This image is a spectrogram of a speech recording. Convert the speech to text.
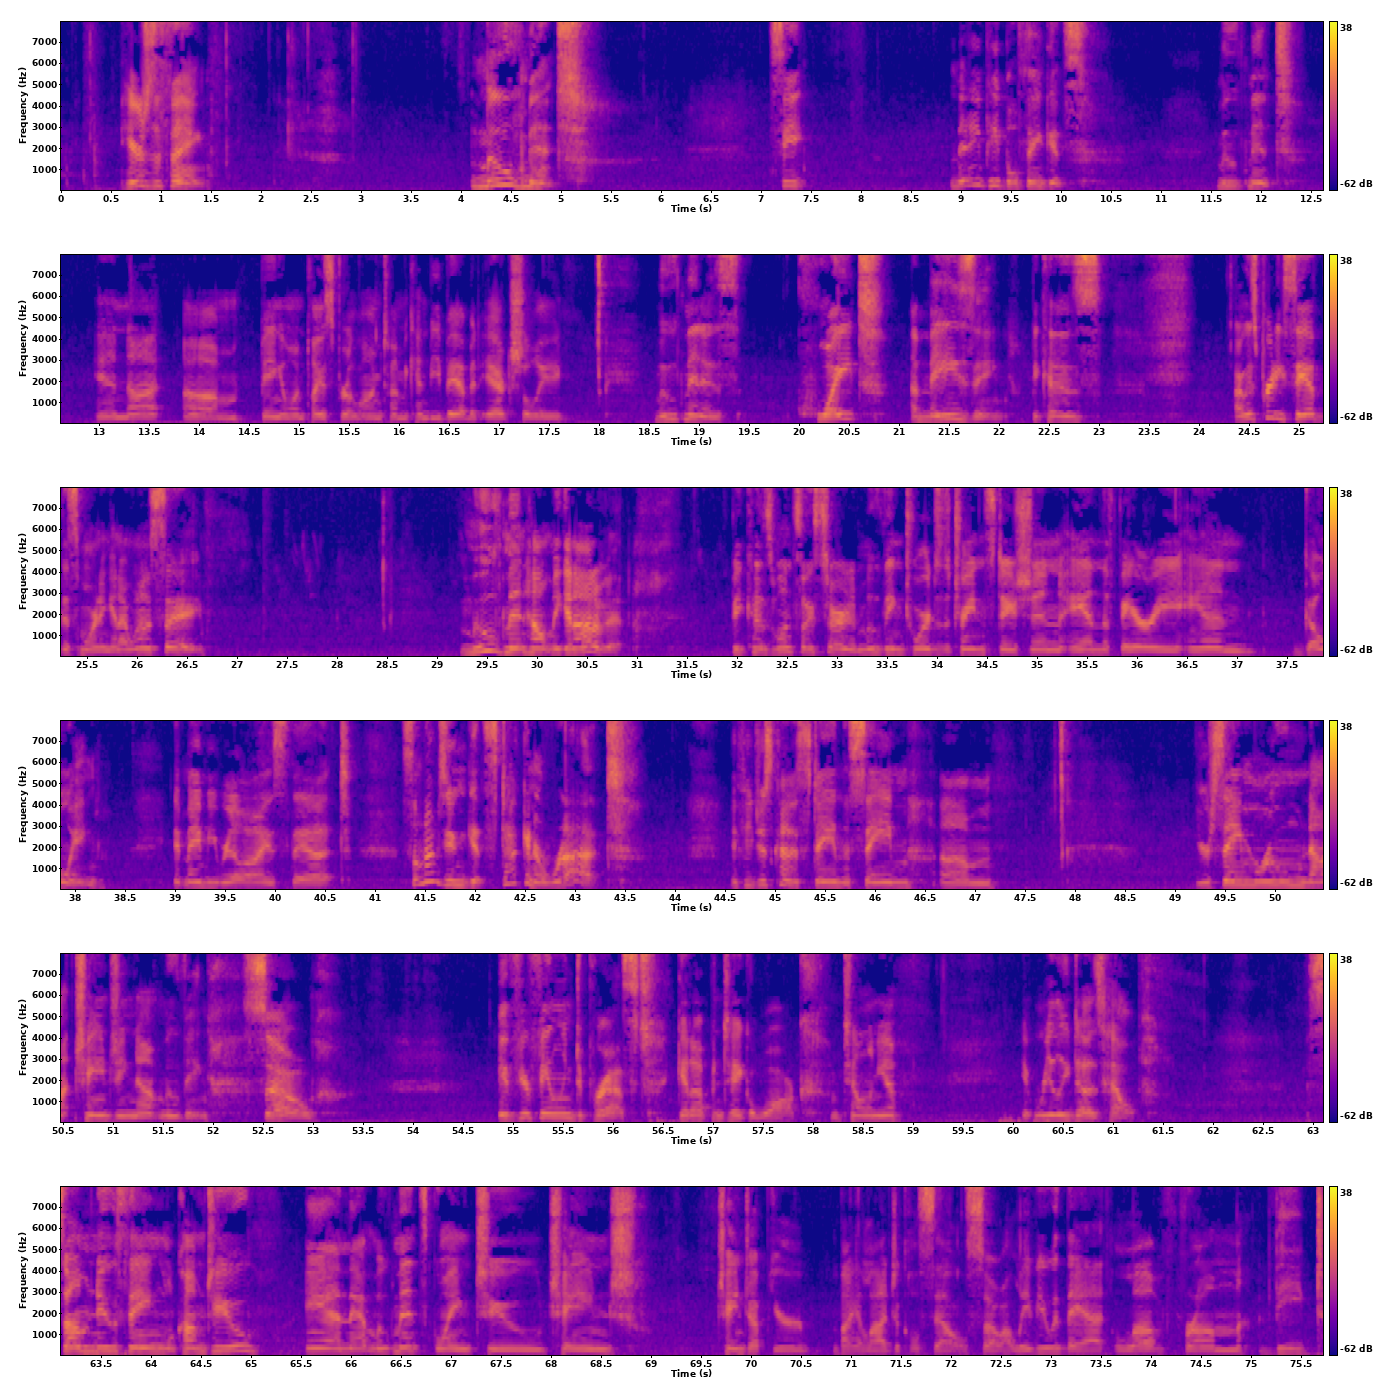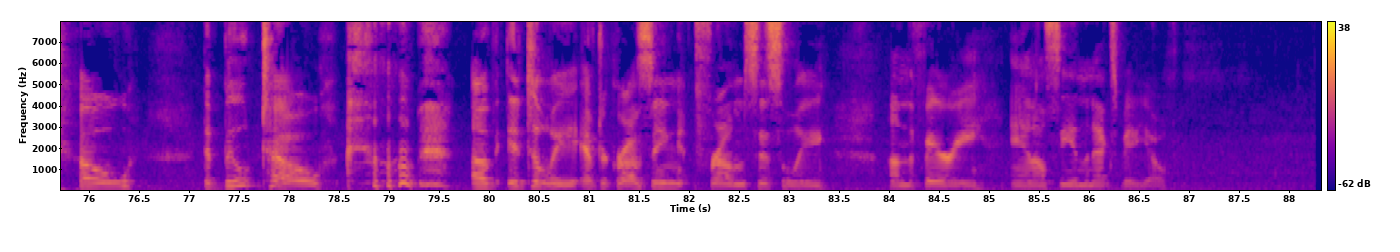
here's the thing. Movement. See, many people think it's movement and not um, being in one place for a long time can be bad, but actually movement is quite amazing because I was pretty sad this morning and I want to say movement helped me get out of it. Because once I started moving towards the train station and the ferry and going, it made me realize that sometimes you can get stuck in a rut if you just kind of stay in the same um, your same room, not changing, not moving. So, if you're feeling depressed, get up and take a walk. I'm telling you, it really does help. Some new thing will come to you and that movement's going to change change up your biological cells. So I'll leave you with that. Love from the toe the boot toe of Italy after crossing from Sicily on the ferry. And I'll see you in the next video.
